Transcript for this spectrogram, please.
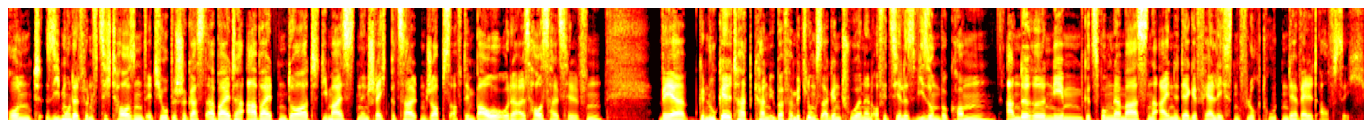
Rund 750.000 äthiopische Gastarbeiter arbeiten dort, die meisten in schlecht bezahlten Jobs auf dem Bau oder als Haushaltshilfen. Wer genug Geld hat, kann über Vermittlungsagenturen ein offizielles Visum bekommen. Andere nehmen gezwungenermaßen eine der gefährlichsten Fluchtrouten der Welt auf sich.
